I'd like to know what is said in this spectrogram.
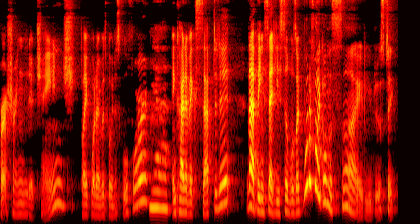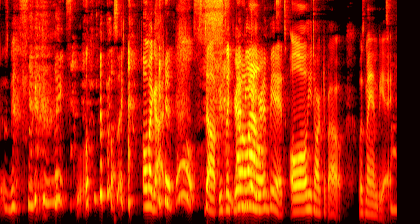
pressuring me to change like what i was going to school for Yeah. and kind of accepted it. That being said, he still was like, "What if, like, on the side, you just take business, like in night school?" I was like, "Oh my god, stop!" He's like, "Your Oh, MBA, wow. your MBA." It's all he talked about was my MBA. Oh.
